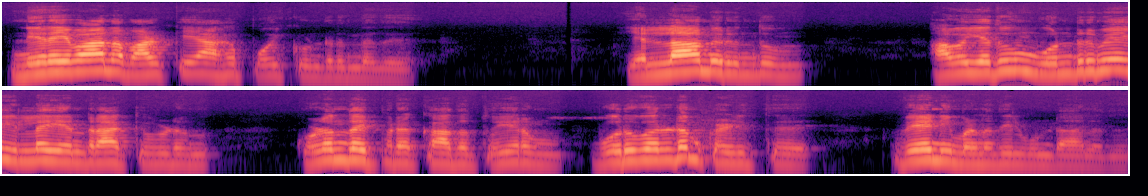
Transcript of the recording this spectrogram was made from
நிறைவான வாழ்க்கையாக போய்க் எல்லாம் இருந்தும் அவை எதுவும் ஒன்றுமே இல்லை என்றாக்கிவிடும் குழந்தை பிறக்காத துயரம் ஒரு வருடம் கழித்து வேணி மனதில் உண்டானது.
